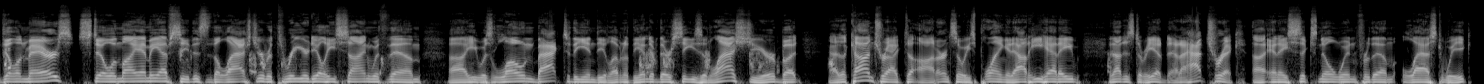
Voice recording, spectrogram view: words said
Dylan Mares still with Miami FC. This is the last year of a three-year deal he signed with them. Uh, he was loaned back to the Indy 11 at the end of their season last year, but has a contract to honor, and so he's playing it out. He had a not just a, he had, a hat trick uh, and a six 0 win for them last week.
